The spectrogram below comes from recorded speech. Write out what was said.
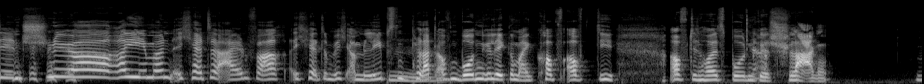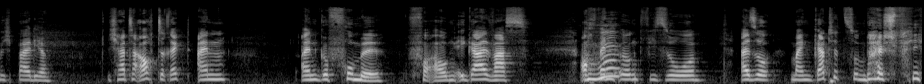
den Schnürriemen. Ich hätte einfach, ich hätte mich am liebsten Mhm. platt auf den Boden gelegt und meinen Kopf auf die, auf den Holzboden geschlagen. Mich bei dir. Ich hatte auch direkt ein, ein Gefummel vor Augen, egal was. Auch wenn irgendwie so, also mein Gatte zum Beispiel,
